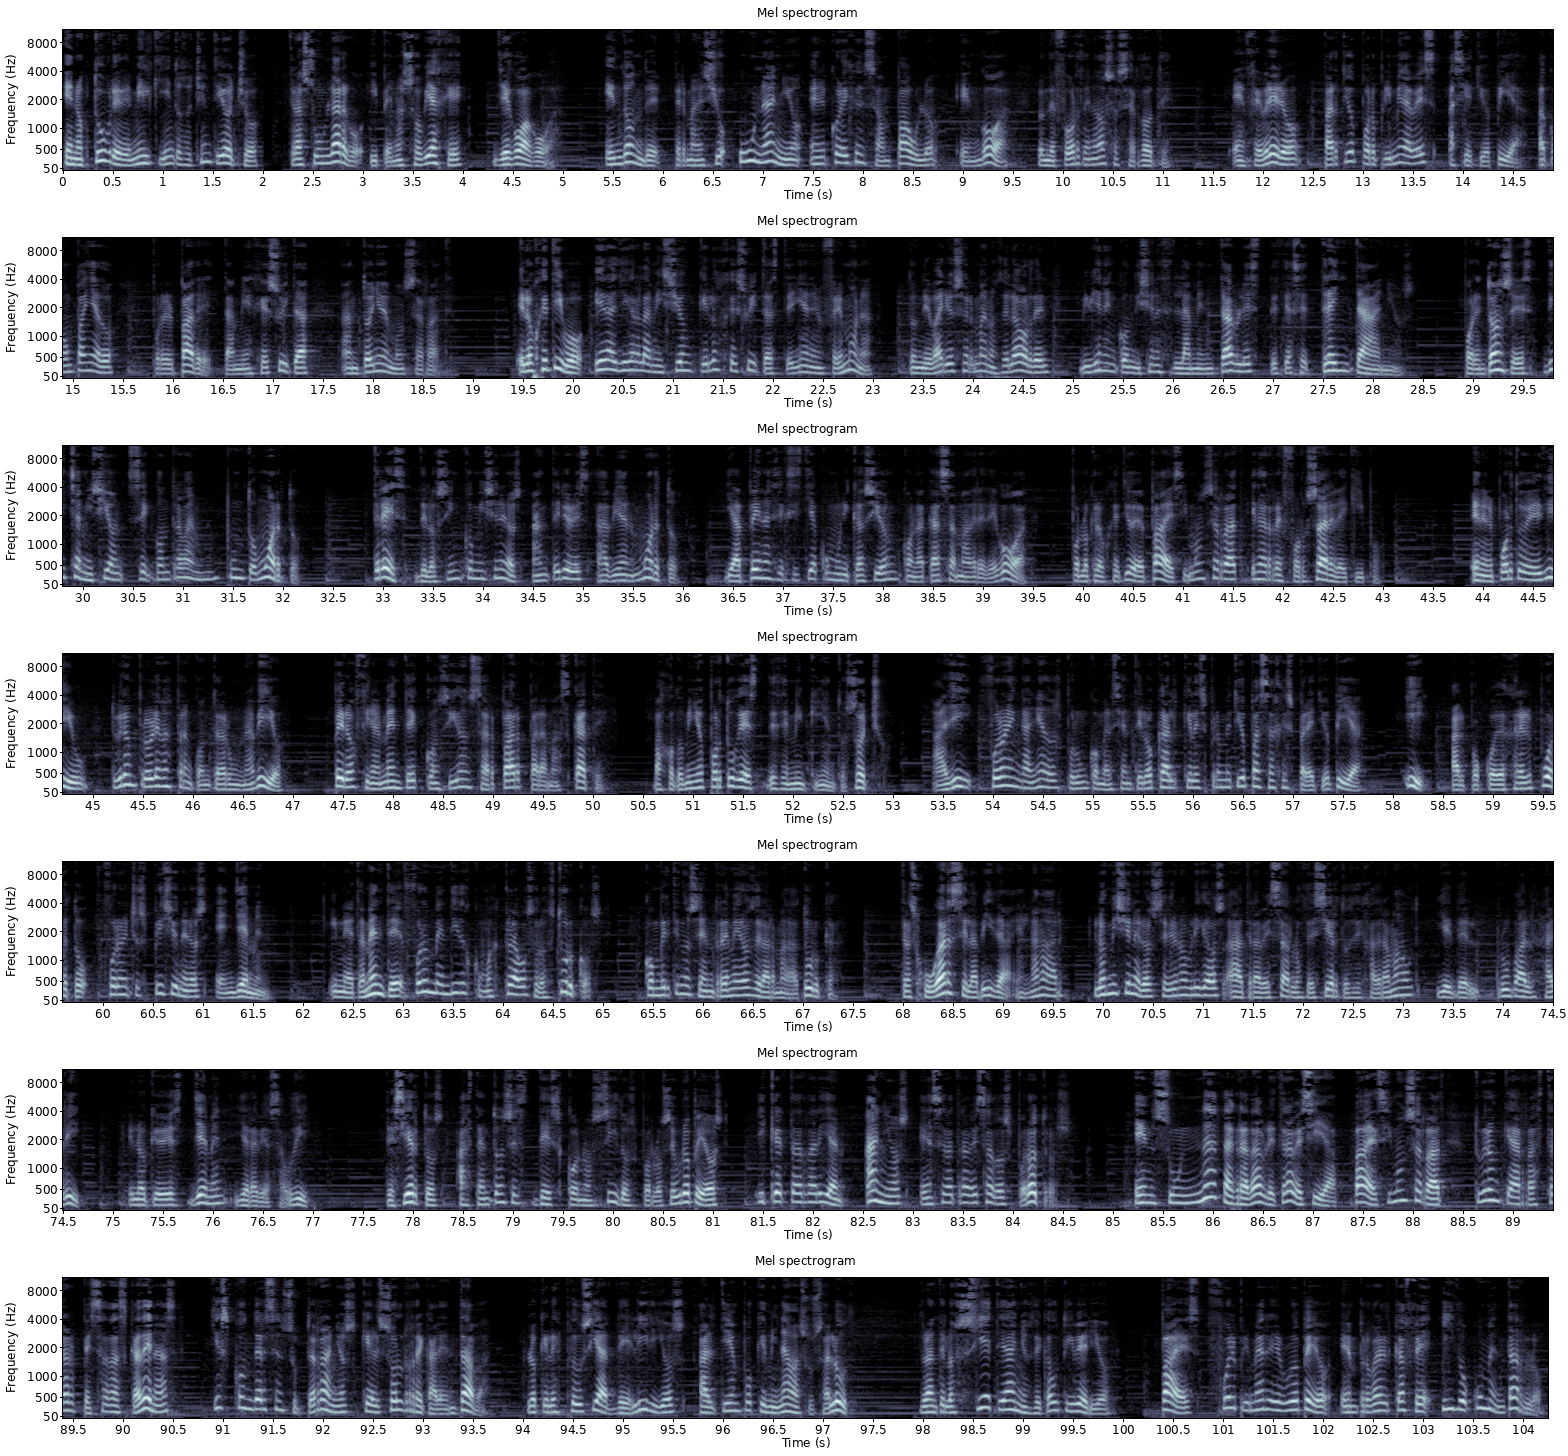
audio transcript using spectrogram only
En octubre de 1588, tras un largo y penoso viaje, llegó a Goa, en donde permaneció un año en el Colegio de San Paulo, en Goa, donde fue ordenado sacerdote. En febrero partió por primera vez hacia Etiopía, acompañado por el padre, también jesuita, Antonio de Montserrat. El objetivo era llegar a la misión que los jesuitas tenían en Fremona, donde varios hermanos de la orden vivían en condiciones lamentables desde hace 30 años. Por entonces, dicha misión se encontraba en un punto muerto. Tres de los cinco misioneros anteriores habían muerto, y apenas existía comunicación con la casa madre de Goa, por lo que el objetivo de Páez y Montserrat era reforzar el equipo. En el puerto de Diu tuvieron problemas para encontrar un navío, pero finalmente consiguieron zarpar para Mascate, bajo dominio portugués desde 1508. Allí fueron engañados por un comerciante local que les prometió pasajes para Etiopía, y, al poco dejar el puerto, fueron hechos prisioneros en Yemen. Inmediatamente fueron vendidos como esclavos a los turcos, convirtiéndose en remeros de la armada turca. Tras jugarse la vida en la mar, los misioneros se vieron obligados a atravesar los desiertos de Hadramaut y el del Rub al-Hali, en lo que hoy es Yemen y Arabia Saudí. Desiertos hasta entonces desconocidos por los europeos y que tardarían años en ser atravesados por otros. En su nada agradable travesía, Páez y Montserrat tuvieron que arrastrar pesadas cadenas y esconderse en subterráneos que el sol recalentaba, lo que les producía delirios al tiempo que minaba su salud. Durante los siete años de cautiverio, Páez fue el primer europeo en probar el café y documentarlo,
